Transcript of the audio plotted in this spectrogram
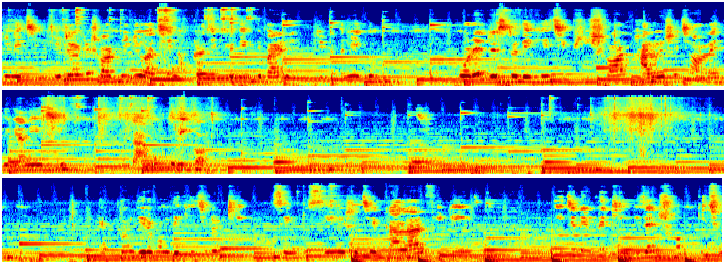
কিনেছি। এটার একটা শর্ট ভিডিও আছে, আপনারা দেখলে দেখতে পারেন। যেটাতে আমি একদম করে ড্রেসটা দেখিয়েছি। ভীষণ ভালো এসেছে অনলাইন থেকে আনিয়েছি। দামও খুবই কম যেরকম দেখিয়েছিল, ঠিক সেম টু সেম এসেছে colour fitting each everything design সব কিছু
